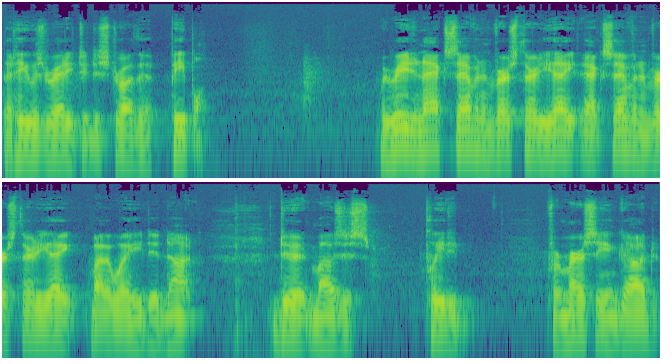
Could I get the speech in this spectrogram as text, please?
that he was ready to destroy the people. We read in Acts 7 and verse 38, Acts 7 and verse 38, by the way, he did not do it. Moses pleaded for mercy, and God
